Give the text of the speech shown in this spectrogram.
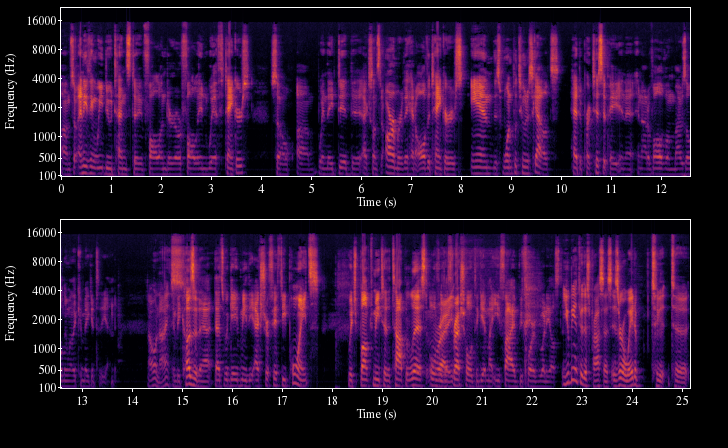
Um, so anything we do tends to fall under or fall in with tankers. So um, when they did the excellence in armor, they had all the tankers and this one platoon of scouts had to participate in it. And out of all of them, I was the only one that could make it to the end. Oh, nice. And because of that, that's what gave me the extra 50 points, which bumped me to the top of the list over Right. the threshold to get my E5 before everybody else did. you being through this process, is there a way to to to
